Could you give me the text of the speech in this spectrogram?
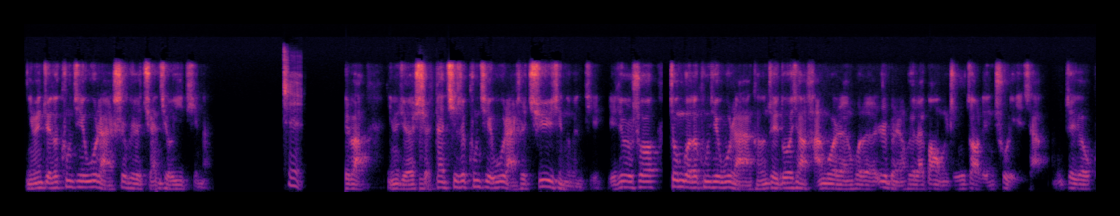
你们觉得空气污染是不是全球议题呢？是。对吧？你们觉得是？但其实空气污染是区域性的问题，也就是说，中国的空气污染可能最多像韩国人或者日本人会来帮我们植树造林处理一下。这个污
